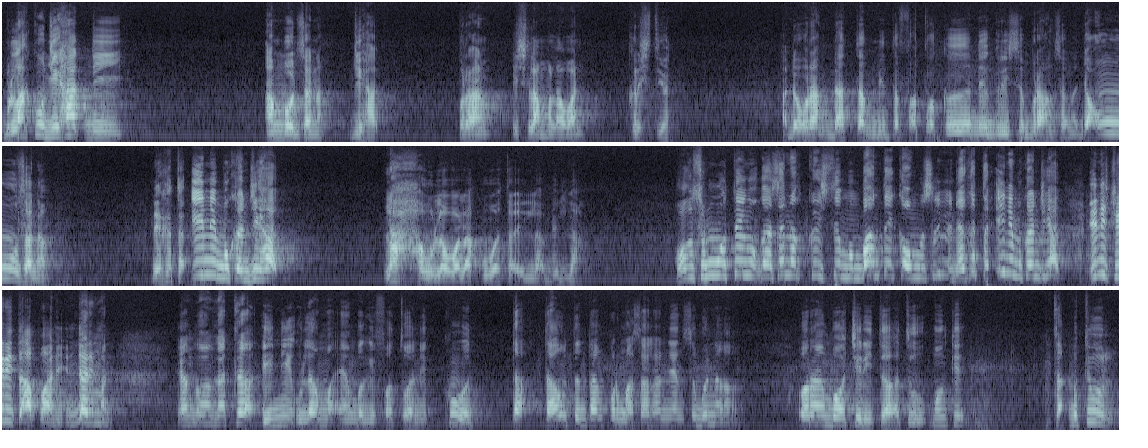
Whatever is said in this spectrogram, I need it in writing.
Berlaku jihad di Ambon sana, jihad. Perang Islam melawan Kristian. Ada orang datang minta fatwa ke negeri seberang sana, jauh sana. Dia kata, ini bukan jihad. La haula wala quwata illa billah. Orang semua tengok kat sana Kristian membantai kaum muslimin. Dia kata ini bukan jihad. Ini cerita apa ni? Ini dari mana? Yang orang kata ini ulama yang bagi fatwa ni kod tak tahu tentang permasalahan yang sebenar. Orang bawa cerita tu mungkin tak betul.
